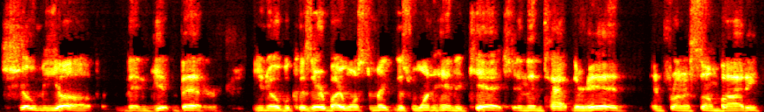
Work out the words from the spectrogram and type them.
show me up than get better, you know, because everybody wants to make this one handed catch and then tap their head in front of somebody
